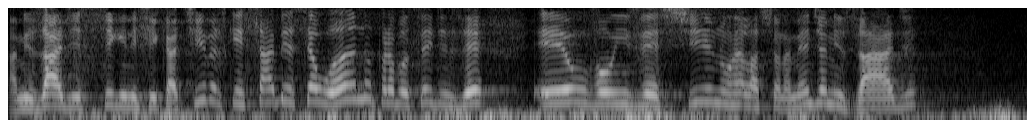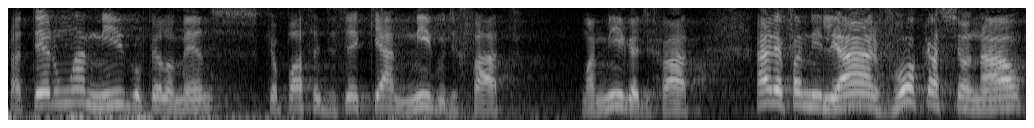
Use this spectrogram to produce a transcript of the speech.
Amizades significativas? Quem sabe esse é o ano para você dizer: eu vou investir num relacionamento de amizade para ter um amigo, pelo menos, que eu possa dizer que é amigo de fato, uma amiga de fato. Área familiar, vocacional,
